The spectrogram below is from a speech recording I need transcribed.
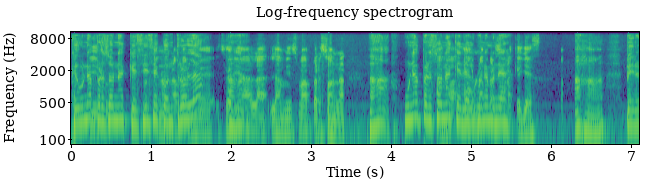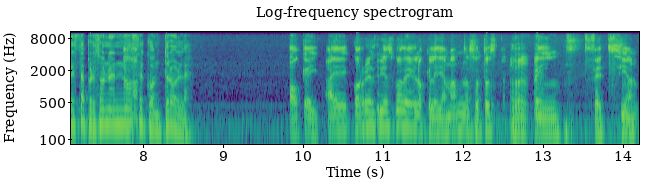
que una persona que sí se controla sería la, misma persona. Ajá, una persona que de alguna manera que ya es... Ajá, pero esta persona no se controla. Ok, eh, corre el riesgo de lo que le llamamos nosotros reinfección.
